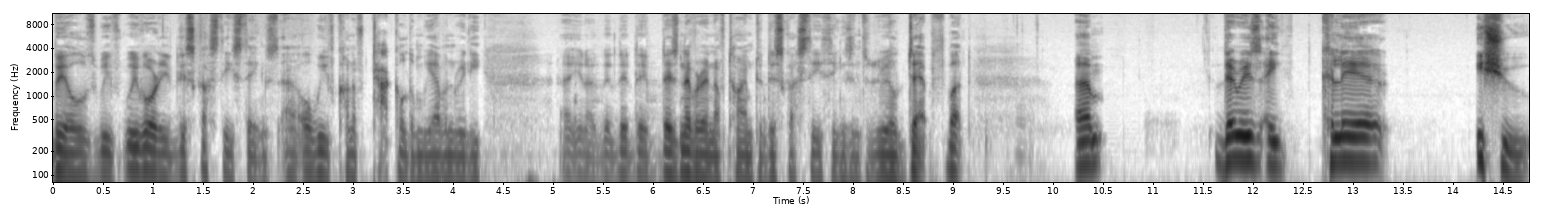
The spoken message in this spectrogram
bills. We've we've already discussed these things, uh, or we've kind of tackled them. We haven't really, uh, you know, th th th there's never enough time to discuss these things into real depth. But um, there is a clear issue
